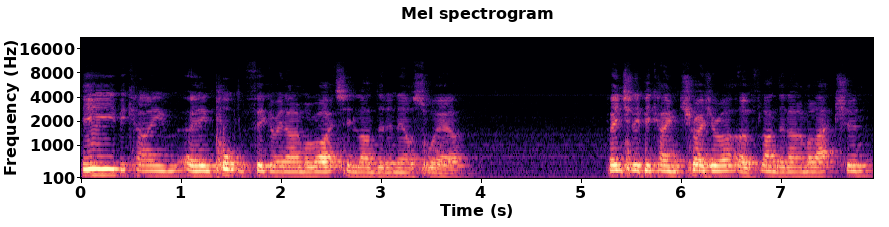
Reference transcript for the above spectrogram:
he became an important figure in animal rights in London and elsewhere. Eventually became treasurer of London Animal Action,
